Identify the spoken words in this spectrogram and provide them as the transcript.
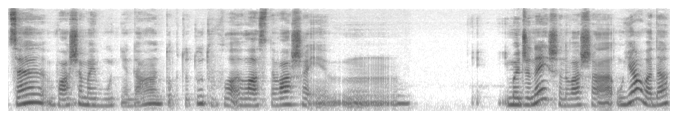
це ваше майбутнє. Да? Тобто тут власне ваша imagination, ваша уява, да,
